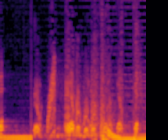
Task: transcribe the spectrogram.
What?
